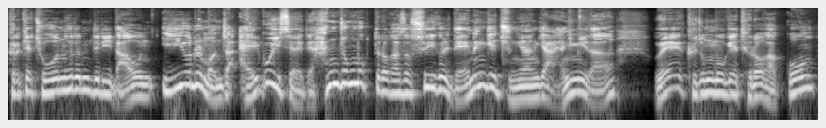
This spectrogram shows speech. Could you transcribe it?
그렇게 좋은 흐름들이 나온 이유를 먼저 알고 있어야 돼. 한 종목 들어가서 수익을 내는 게 중요한 게 아닙니다. 왜 그 종목에 들어갔고,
